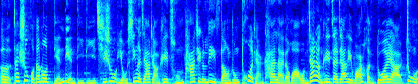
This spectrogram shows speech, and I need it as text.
呃，在生活当中的点点滴滴，其实有心的家长可以从他这个例子当中拓展开来的话，我们家长可以在家里玩很多呀，种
